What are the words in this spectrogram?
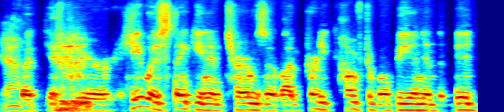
Yeah. But if you're, he was thinking in terms of I'm pretty comfortable being in the mid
